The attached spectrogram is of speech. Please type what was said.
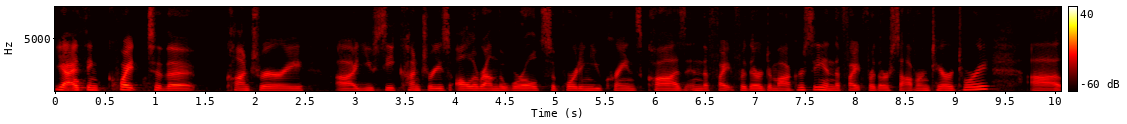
Yeah, I think quite to the contrary. Uh, you see countries all around the world supporting Ukraine's cause in the fight for their democracy and the fight for their sovereign territory. Uh,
